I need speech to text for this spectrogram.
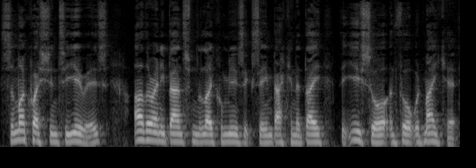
So my question to you is, are there any bands from the local music scene back in the day that you saw and thought would make it?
